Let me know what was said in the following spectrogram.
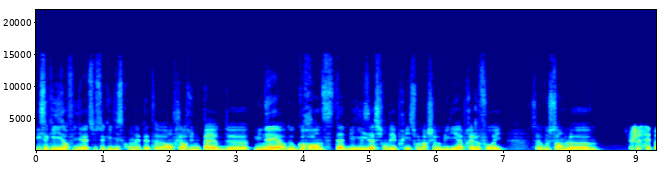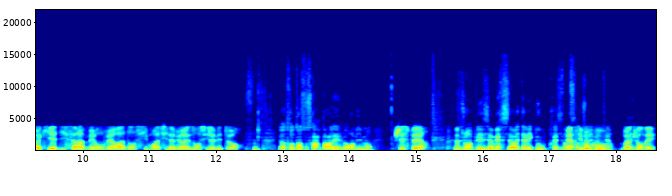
Et ceux qui disent, on finit là-dessus, ceux qui disent qu'on est peut-être euh, entré dans une période de, une ère de grande stabilisation des prix sur le marché immobilier après l'euphorie, ça vous semble euh, je ne sais pas qui a dit ça, mais on verra dans six mois s'il avait raison, s'il avait tort. Et entre-temps, ce sera reparlé, Laurent Vimont. J'espère. C'est toujours un plaisir. Merci d'avoir été avec nous, Président. Merci beaucoup. Bonne journée.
